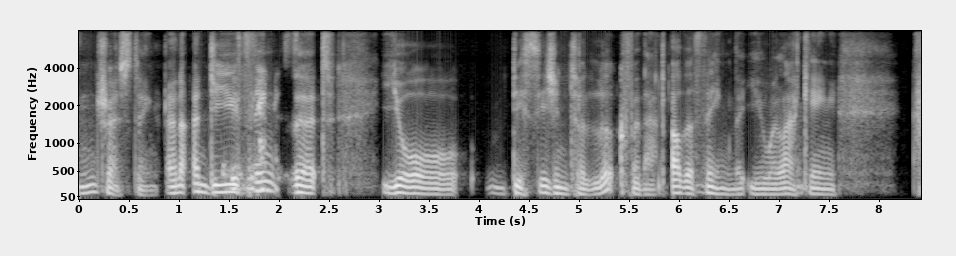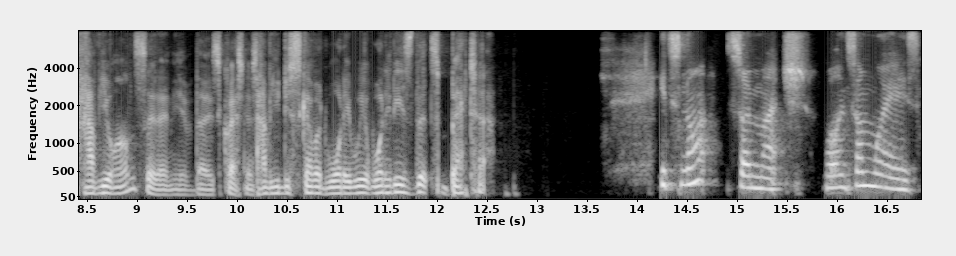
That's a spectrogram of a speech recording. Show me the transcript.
Interesting. And and do you think that your decision to look for that other thing that you were lacking have you answered any of those questions? Have you discovered what it what it is that's better? It's not so much. Well, in some ways,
